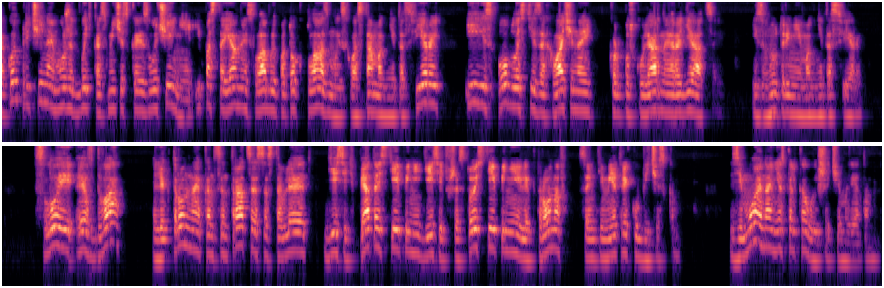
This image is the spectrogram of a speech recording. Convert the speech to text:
Такой причиной может быть космическое излучение и постоянный слабый поток плазмы из хвоста магнитосферы и из области, захваченной корпускулярной радиацией, из внутренней магнитосферы. В слое F2 электронная концентрация составляет 10 в пятой степени, 10 в шестой степени электронов в сантиметре кубическом. Зимой она несколько выше, чем летом.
